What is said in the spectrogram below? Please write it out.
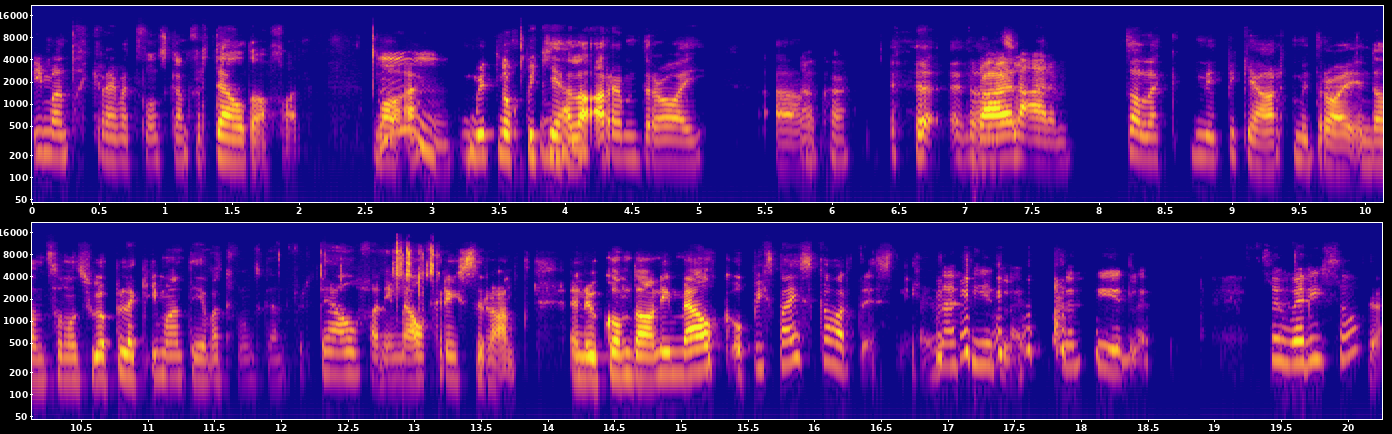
iemand gekry wat vir ons kan vertel daarvan. Maar ek Mm. moet nog bietjie Mhm. hulle arm draai. Um Okay. Draai hulle arm. sal ek net bietjie hard moet draai en dan sal ons hopelik iemand hê wat vir ons kan vertel van die melkrestaurant en hoekom daar nie melk op die spyskaart is nie. Natuurlik, natuurlik. So hoorie so. Ja.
